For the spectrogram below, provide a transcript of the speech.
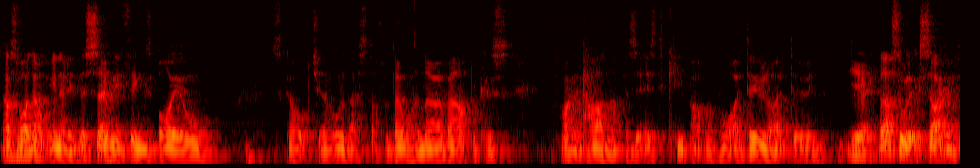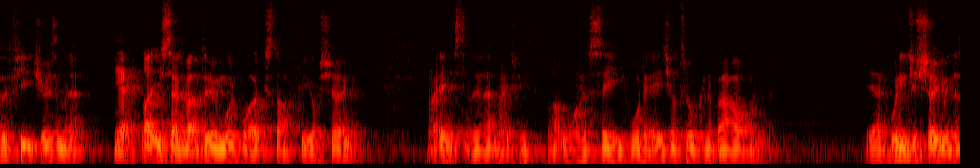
That's why I don't, you know, there's so many things, oil, sculpture, all of that stuff I don't want to know about because I find it hard enough as it is to keep up with what I do like doing. Yeah. But that's all exciting for the future, isn't it? Yeah. Like you're saying about doing woodwork stuff for your show, like instantly that makes me like want to see what it is you're talking about, and yeah, when you just showed me the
